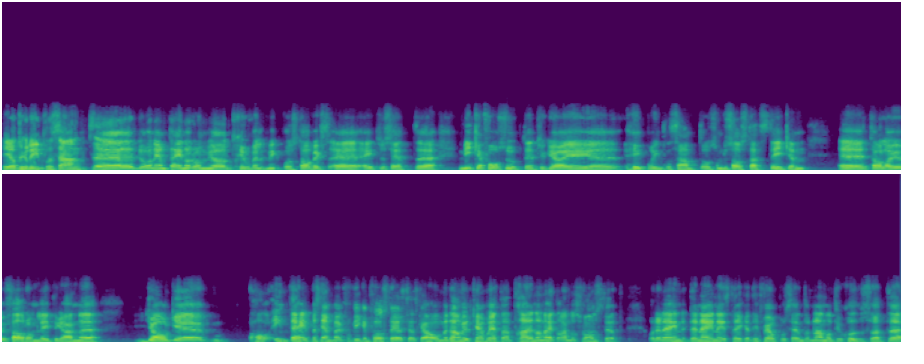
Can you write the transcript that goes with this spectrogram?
Jag tycker det är intressant. Eh, du har nämnt en av dem jag tror väldigt mycket på. Starbex eh, A to Z. Eh, Mika Fors upp det tycker jag är hyperintressant och som du sa statistiken talar ju för dem lite grann. Jag har inte helt bestämt mig för vilken första häst jag ska ha. Men däremot kan jag berätta att tränaren heter Anders Svanstedt. Och den, en, den ena är sträckad till 2% och den andra till 7 Så att eh,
